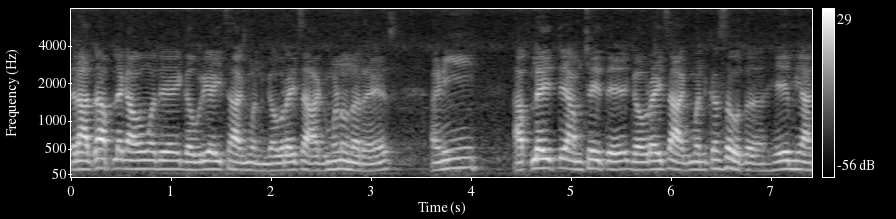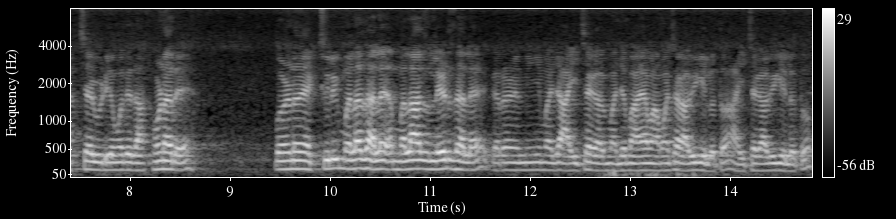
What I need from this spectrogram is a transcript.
तर आता आपल्या गावामध्ये गौरी आईचं आगमन. गौराईचं आगमन होणार आहे आणि आपल्या इथे आमच्या इथे गौराईचं आगमन कसं होतं हे मी आजच्या व्हिडिओमध्ये दाखवणार आहे. पण ॲक्च्युली मला झालं मला आज लेट झालं आहे कारण मी माझ्या आईच्या गावी माझ्या माझ्या मामाच्या गावी गेलो होतो आईच्या गावी गेलो होतो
